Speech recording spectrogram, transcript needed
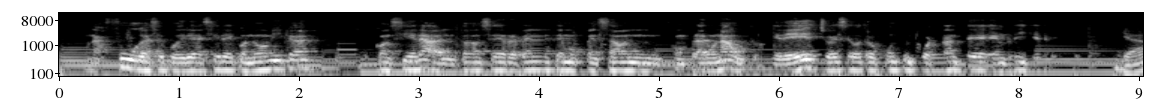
una fuga, se podría decir, económica considerable. Entonces, de repente hemos pensado en comprar un auto, que de hecho ese es otro punto importante, Enrique. ¿Ya?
